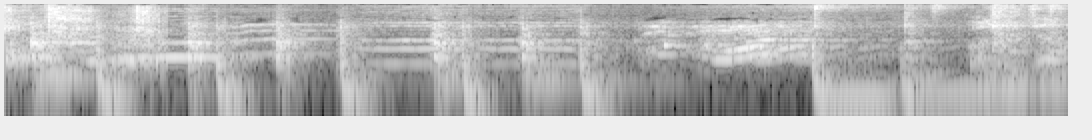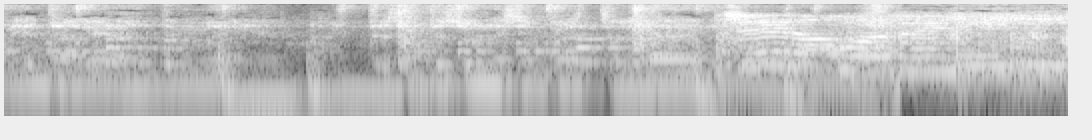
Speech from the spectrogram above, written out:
Cuando 讨厌太脸你知道我对你不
